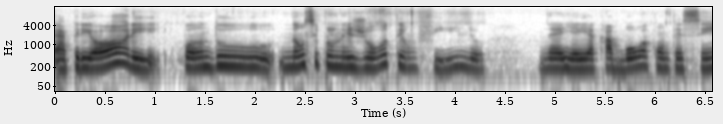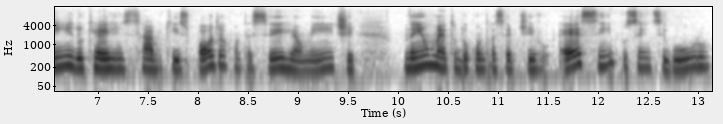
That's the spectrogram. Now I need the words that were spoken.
a priori, quando não se planejou ter um filho, né, e aí acabou acontecendo, que aí a gente sabe que isso pode acontecer realmente, nenhum método contraceptivo é 100% seguro,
